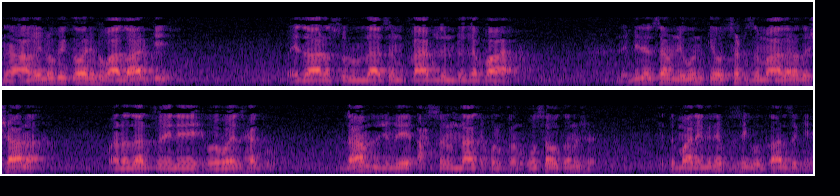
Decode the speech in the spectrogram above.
نا غیرو به کوری بازار کې پیدا رسول الله صلی الله علیه وسلم قابض بغفا نبی رسول الله نے ان کے 60 زمادر دشانہ و نظر تو الیہ، و هو يضحك دام جملے احسن الناس خلقا. غصہ ہوتا نہ یہ تمہارے گرے سے کو کار سکے.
